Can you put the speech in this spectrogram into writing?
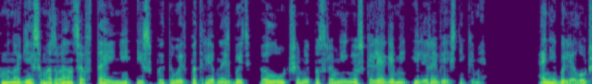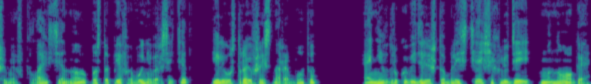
Многие самозванцы в тайне испытывают потребность быть лучшими по сравнению с коллегами или ровесниками. Они были лучшими в классе, но, поступив в университет или устроившись на работу, они вдруг увидели, что блестящих людей много,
